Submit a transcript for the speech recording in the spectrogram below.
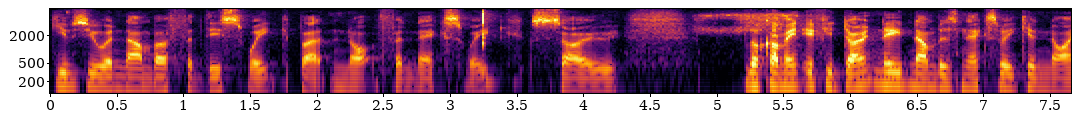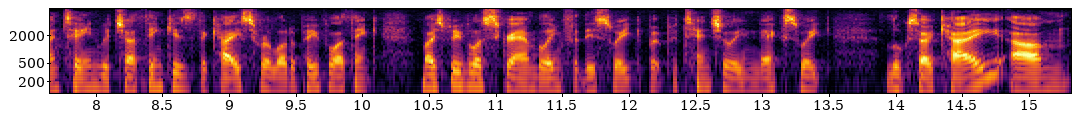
gives you a number for this week, but not for next week. So, look, I mean, if you don't need numbers next week in 19, which I think is the case for a lot of people, I think most people are scrambling for this week, but potentially next week looks okay. Um,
